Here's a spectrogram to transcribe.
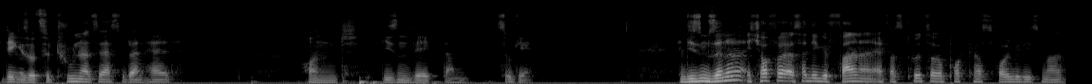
die Dinge so zu tun, als wärst du dein Held und diesen Weg dann zu gehen. In diesem Sinne, ich hoffe, es hat dir gefallen, eine etwas kürzere Podcast-Folge diesmal.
